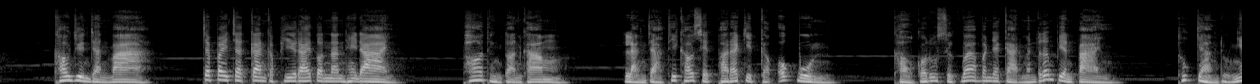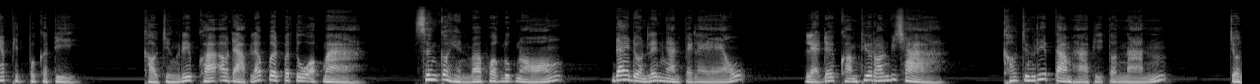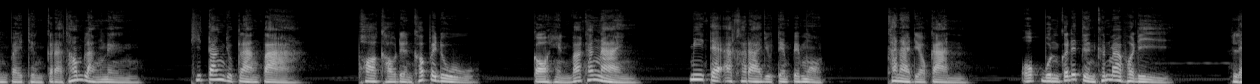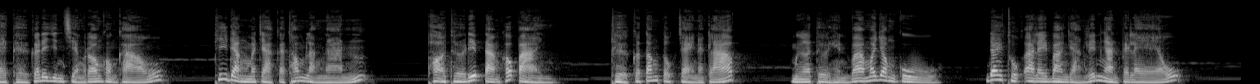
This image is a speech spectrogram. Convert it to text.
เขายืนยันว่าจะไปจัดการกับผีร้ายตนนั้นให้ได้พอถึงตอนค่ำหลังจากที่เขาเสร็จภารกิจกับอกบุญ เขาก็รู้สึกว่าบรรยากาศมันเริ่มเปลี่ยนไป ทุกอย่างดูเงียบผิดปกติ เขาจึงรีบคว้าเอาดาบแล้วเปิดประตูออกมา ซึ่งก็เห็นว่าพวกลูกน้อง ได้โดนเล่นงานไปแล้ว และด้วยความที่ร้อนวิชา เขาจึงรีบตามหาผีตนนั้น จนไปถึงกระท่อมหลังหนึ่ง ที่ตั้งอยู่กลางป่า พอเขาเดินเข้าไปดู ก็เห็นว่าข้างใน มีแต่อักขระอยู่เต็มไปหมด ขณะเดียวกันอกบุญก็ได้ตื่นขึ้นมาพอดี และเธอก็ได้ยินเสียงร้องของเขา ที่ดังมาจากกระท่อมหลังนั้น พอเธอรีบตามเข้าไป เธอก็ต้องตกใจนะครับ เมื่อเธอเห็นว่ามะยองกู ได้ถูกอะไรบางอย่างเล่นงานไปแล้ว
